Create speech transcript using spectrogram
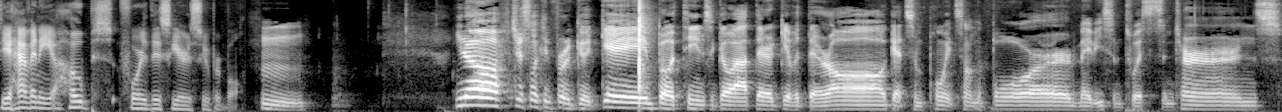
Do you have any hopes for this year's Super Bowl? Hmm. You know, just looking for a good game. Both teams to go out there, give it their all, get some points on the board, maybe some twists and turns.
